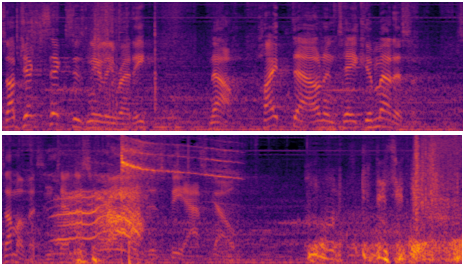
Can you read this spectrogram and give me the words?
Subject 6 is nearly ready. Now, pipe down and take your medicine. Some of us intend to survive this fiasco.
